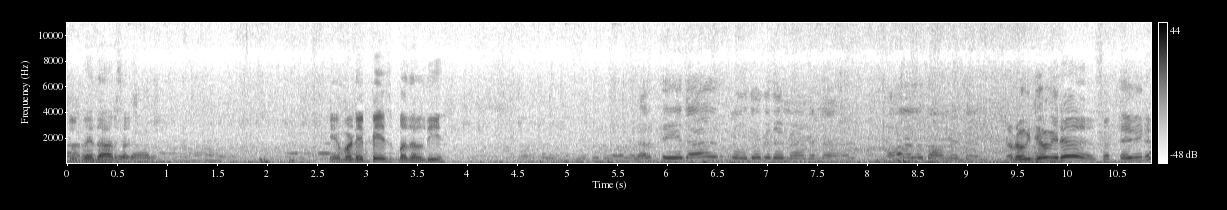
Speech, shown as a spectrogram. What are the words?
ਸੂਬੇਦਾਰ ਸੱਚ। ਇਹ ਬੜੇ ਭੇਸ ਬਦਲਦੀ ਹੈ। ਯਾਰ ਤੇਜ਼ ਆ ਰੋਕ ਦੋ ਕਿਤੇ ਮੈਂ ਕਹਿੰਦਾ ਸਾਹ ਲੈ ਲਓ 10 ਮਿੰਟ। ਰੁਕ ਜਾਓ ਵੀਰ ਸੱਤੇ ਵੀਰ।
